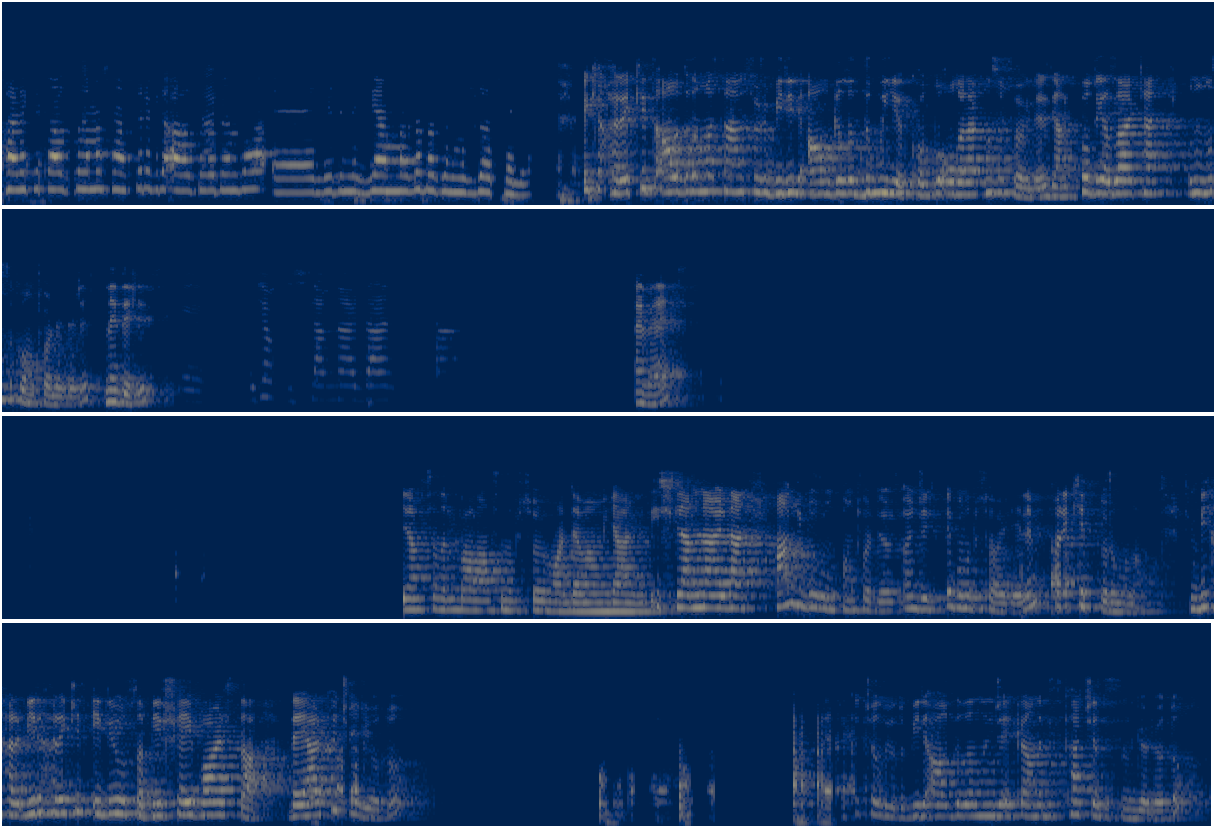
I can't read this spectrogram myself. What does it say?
Hareket algılama sensörü bir algıladığında e, ledimiz yanmalı, buzzer'ımız da ötmeli. Peki hareket algılama sensörü biri algıladı mıyı kodlu olarak nasıl söyleriz? Yani kod yazarken bunu nasıl kontrol ederiz? Ne deriz? Ee, hocam işlemlerden Evet. İrem sanırım bağlantında bir sorun var, devamı gelmedi. İşlemlerden hangi durumu kontrol ediyoruz? Öncelikle bunu bir söyleyelim. Hareket durumunu. Şimdi bir, biri hareket ediyorsa, bir şey varsa değer kaç oluyordu? Değer kaç alıyordu? Biri algılanınca ekranda biz kaç yazısını görüyorduk?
